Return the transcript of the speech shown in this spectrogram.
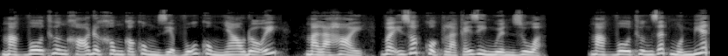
Mạc Vô Thương khó được không có cùng Diệp Vũ cùng nhau đổi, mà là hỏi, vậy rốt cuộc là cái gì nguyền rủa? Mạc Vô Thương rất muốn biết,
